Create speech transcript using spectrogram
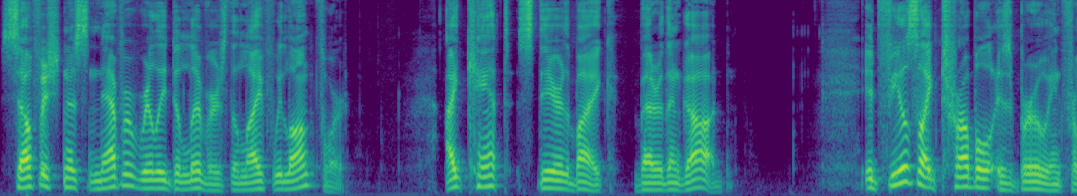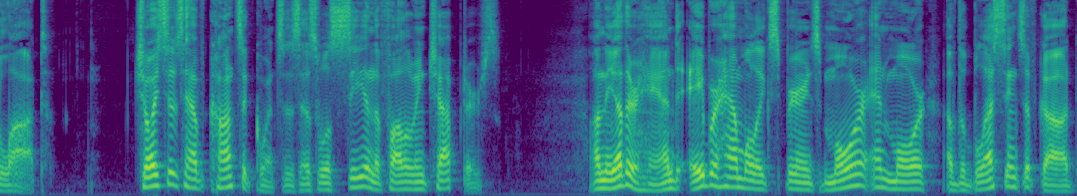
selfishness never really delivers the life we long for. I can't steer the bike better than God. It feels like trouble is brewing for Lot. Choices have consequences, as we'll see in the following chapters. On the other hand, Abraham will experience more and more of the blessings of God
